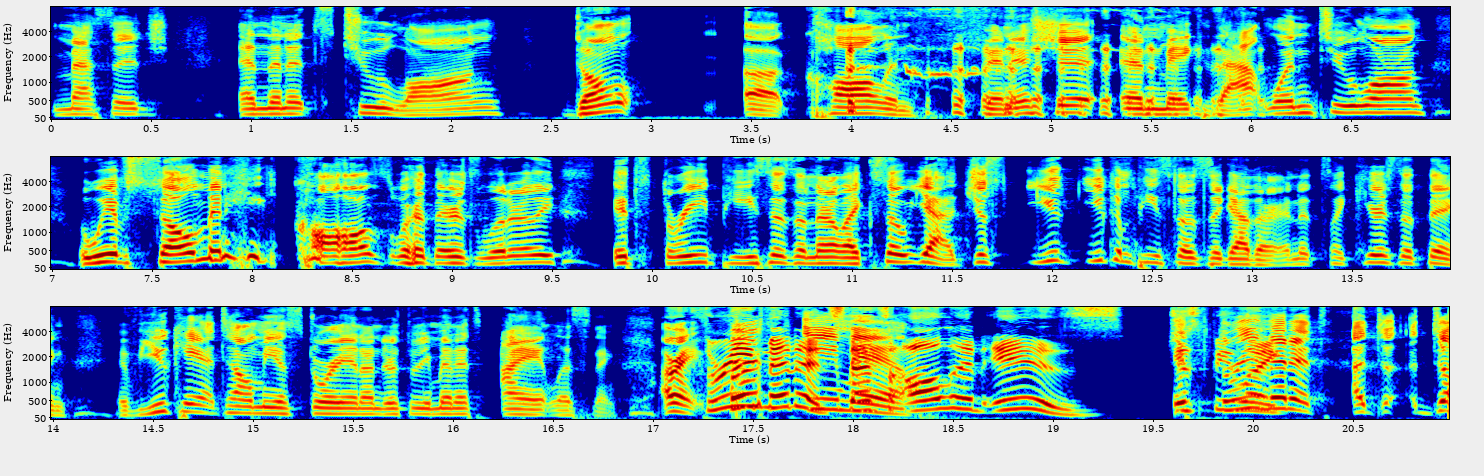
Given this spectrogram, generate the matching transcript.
message and then it's too long, don't uh, call and finish it and make that one too long. We have so many calls where there's literally it's three pieces and they're like, so yeah, just you you can piece those together. And it's like, here's the thing: if you can't tell me a story in under three minutes, I ain't listening. All right, Three first minutes. That's all it is. It's Just be three like, minutes. Uh, d- d-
